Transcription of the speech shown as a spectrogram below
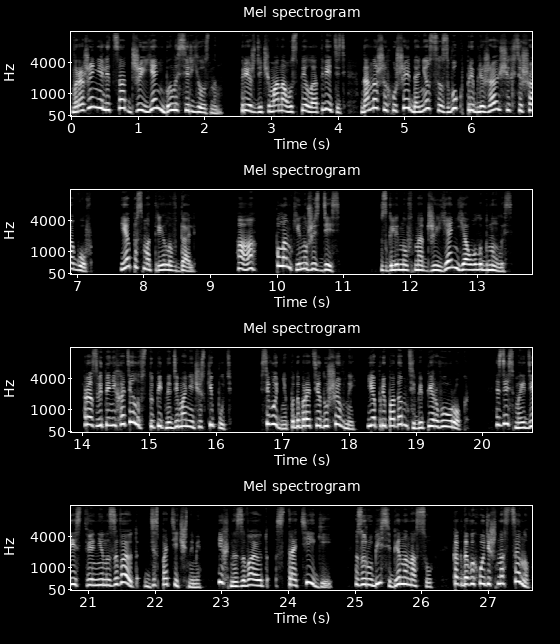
Выражение лица Джи Янь было серьезным. Прежде чем она успела ответить, до наших ушей донесся звук приближающихся шагов. Я посмотрела вдаль. «А, Паланкин уже здесь». Взглянув на Джи Янь, я улыбнулась. «Разве ты не хотела вступить на демонический путь? Сегодня, по доброте душевной, я преподам тебе первый урок. Здесь мои действия не называют деспотичными, их называют стратегией. Заруби себе на носу. Когда выходишь на сцену,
